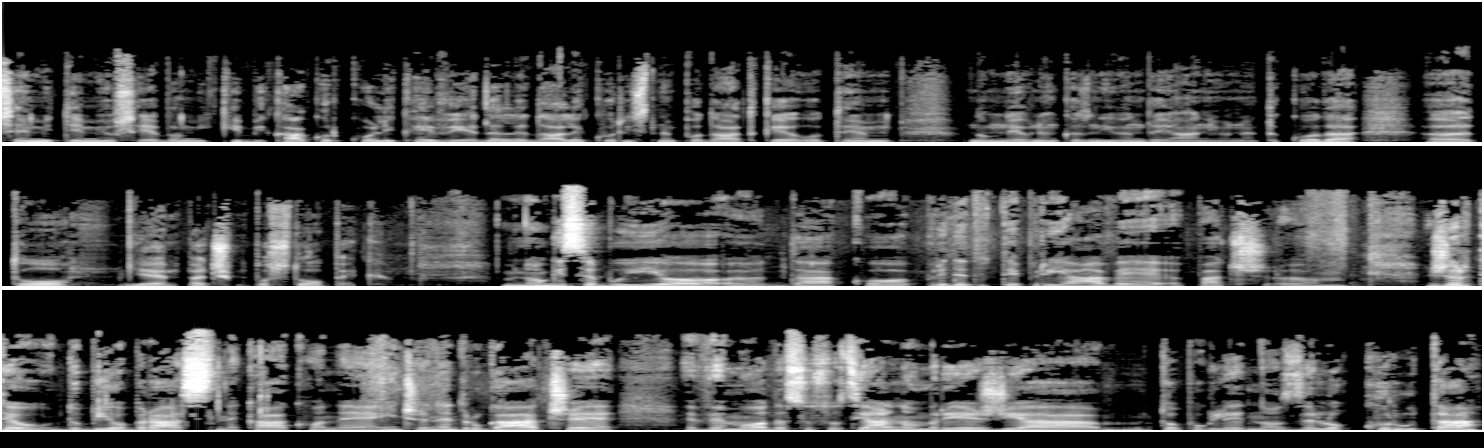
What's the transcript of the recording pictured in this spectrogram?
vsemi temi osebami, ki bi kakorkoli kaj vedele, dale koristne podatke o tem domnevnem kaznivem dejanju. Ne. Tako da uh, to je pač postopek. Mnogi se bojijo, eh, da ko pride do te prijave, pač um, žrtev dobi obraz nekako. Ne? In če ne drugače, vemo, da so socialna omrežja to pogledno zelo kruta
